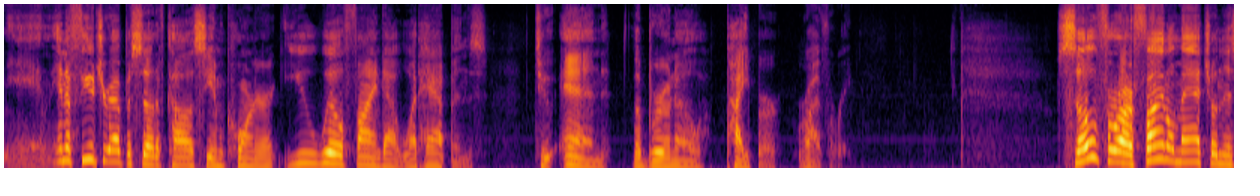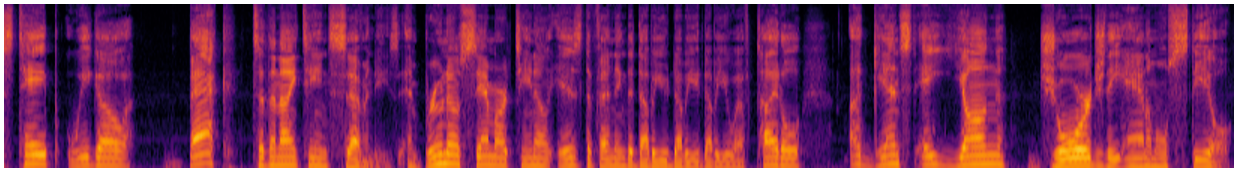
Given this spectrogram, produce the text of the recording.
in a future episode of Coliseum Corner. You will find out what happens to end the Bruno Piper rivalry. So, for our final match on this tape, we go back to the 1970s, and Bruno Sammartino is defending the WWF title against a young George the Animal Steele.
